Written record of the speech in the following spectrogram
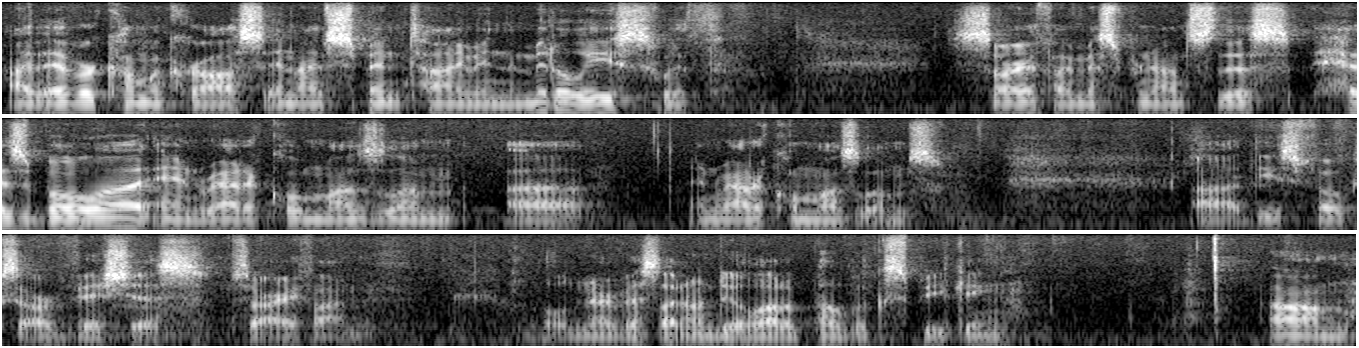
I've ever come across, and I've spent time in the Middle East with, sorry if I mispronounced this, Hezbollah and radical Muslim uh, and radical Muslims. Uh, these folks are vicious. Sorry if I'm a little nervous. I don't do a lot of public speaking. Um,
